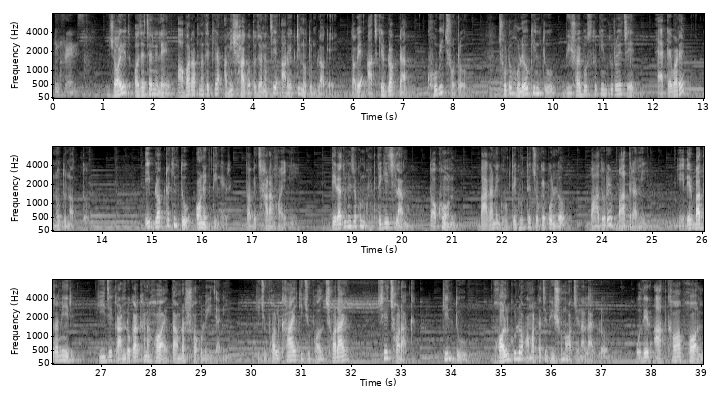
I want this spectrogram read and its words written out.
Friends জয়ুত Ajay চ্যানেলে আবার আপনাদেরকে আমি স্বাগত জানাচ্ছি আরও একটি নতুন ব্লগে। তবে আজকের ব্লগটা খুবই ছোট। ছোট হলেও কিন্তু বিষয়বস্তু কিন্তু রয়েছে একেবারে নতুনত্ব। এই ব্লগটা কিন্তু অনেক দিনের, তবে ছাড়া হয়নি। দেরাদুনে যখন ঘুরতে গিয়েছিলাম, তখন বাগানে ঘুরতে ঘুরতে চোখে পড়ল বাদরের বাদরামি। এদের বাদরামির কী যে কাণ্ড কারখানা হয় তা আমরা সকলেই জানি। কিছু ফল খায়, কিছু ফল ছড়ায়, সে ছড়াক। কিন্তু ফলগুলো আমার কাছে ভীষণ অচেনা লাগল। ওদের আত খাওয়া ফল,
